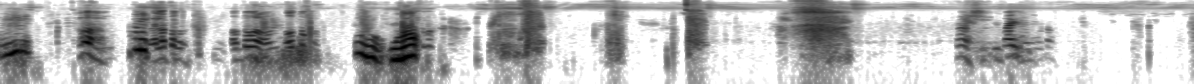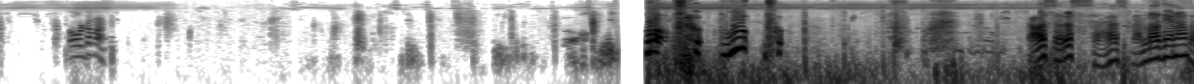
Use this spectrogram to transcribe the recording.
ಊಟ. ಬಾ, ಊಟ ಬಾ. ಯಾವ ಸರ ಸ್ಮೆಲ್ ಅದೇನದ.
